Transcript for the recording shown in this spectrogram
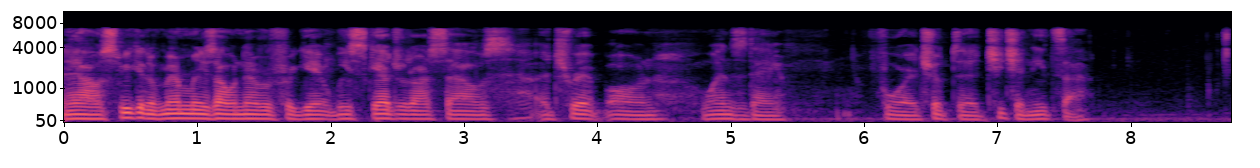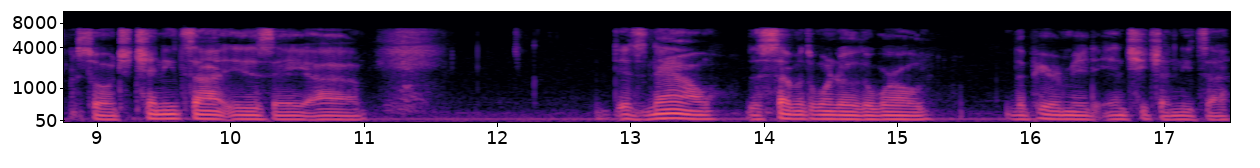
Now, speaking of memories I will never forget, we scheduled ourselves a trip on Wednesday for a trip to Chichen Itza. So Chichen Itza is a uh, is now the seventh wonder of the world, the pyramid in Chichen Itza.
